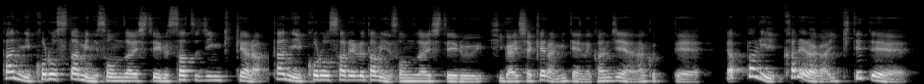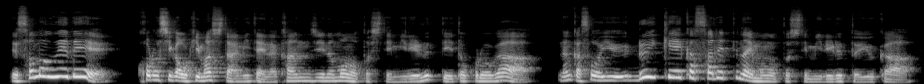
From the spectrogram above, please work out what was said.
単に殺すために存在している殺人鬼キャラ、単に殺されるために存在している被害者キャラみたいな感じじゃなくって、やっぱり彼らが生きてて、で、その上で殺しが起きましたみたいな感じのものとして見れるっていうところが、なんかそういう類型化されてないものとして見れるというか、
